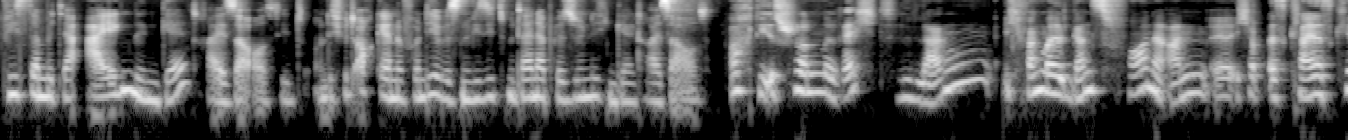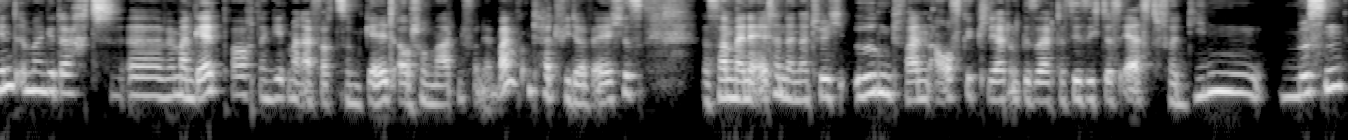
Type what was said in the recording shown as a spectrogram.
wie es dann mit der eigenen Geldreise aussieht. Und ich würde auch gerne von dir wissen, wie sieht es mit deiner persönlichen Geldreise aus? Ach, die ist schon recht lang. Ich fange mal ganz vorne an. Äh, ich habe als kleines Kind immer gedacht, äh, wenn man Geld braucht, dann geht man einfach zum Geldautomaten von der Bank und hat wieder welches. Das haben meine Eltern dann natürlich irgendwann aufgeklärt und gesagt, dass sie sich das erst verdienen müssen.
